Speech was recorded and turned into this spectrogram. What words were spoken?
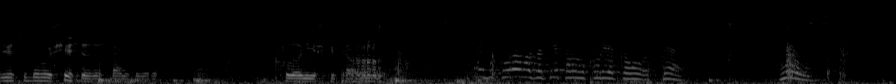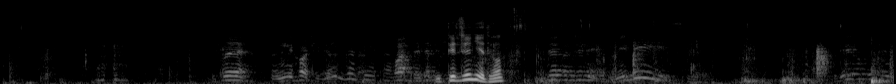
Дивіться, би ви ще ся застанете зараз. Коло ніжки, правда. Ей, бо корова затикала в куряту, це. Голову, Пішли, не хоче. Вася, йди, Підженіть його. йди поджени. Не бійся. Іди його поджени.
